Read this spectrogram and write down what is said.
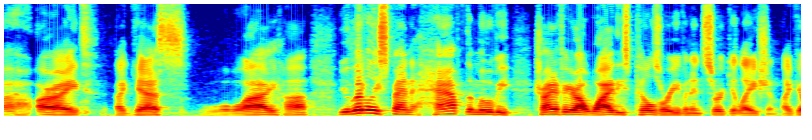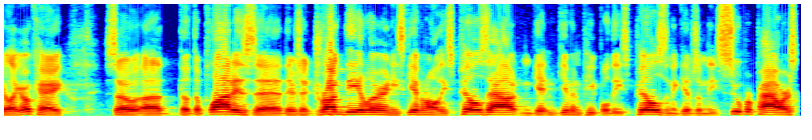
uh, all right, I guess. Why, huh? You literally spend half the movie trying to figure out why these pills are even in circulation. Like you're like, okay, so uh, the, the plot is uh, there's a drug dealer and he's giving all these pills out and getting giving people these pills and it gives them these superpowers.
